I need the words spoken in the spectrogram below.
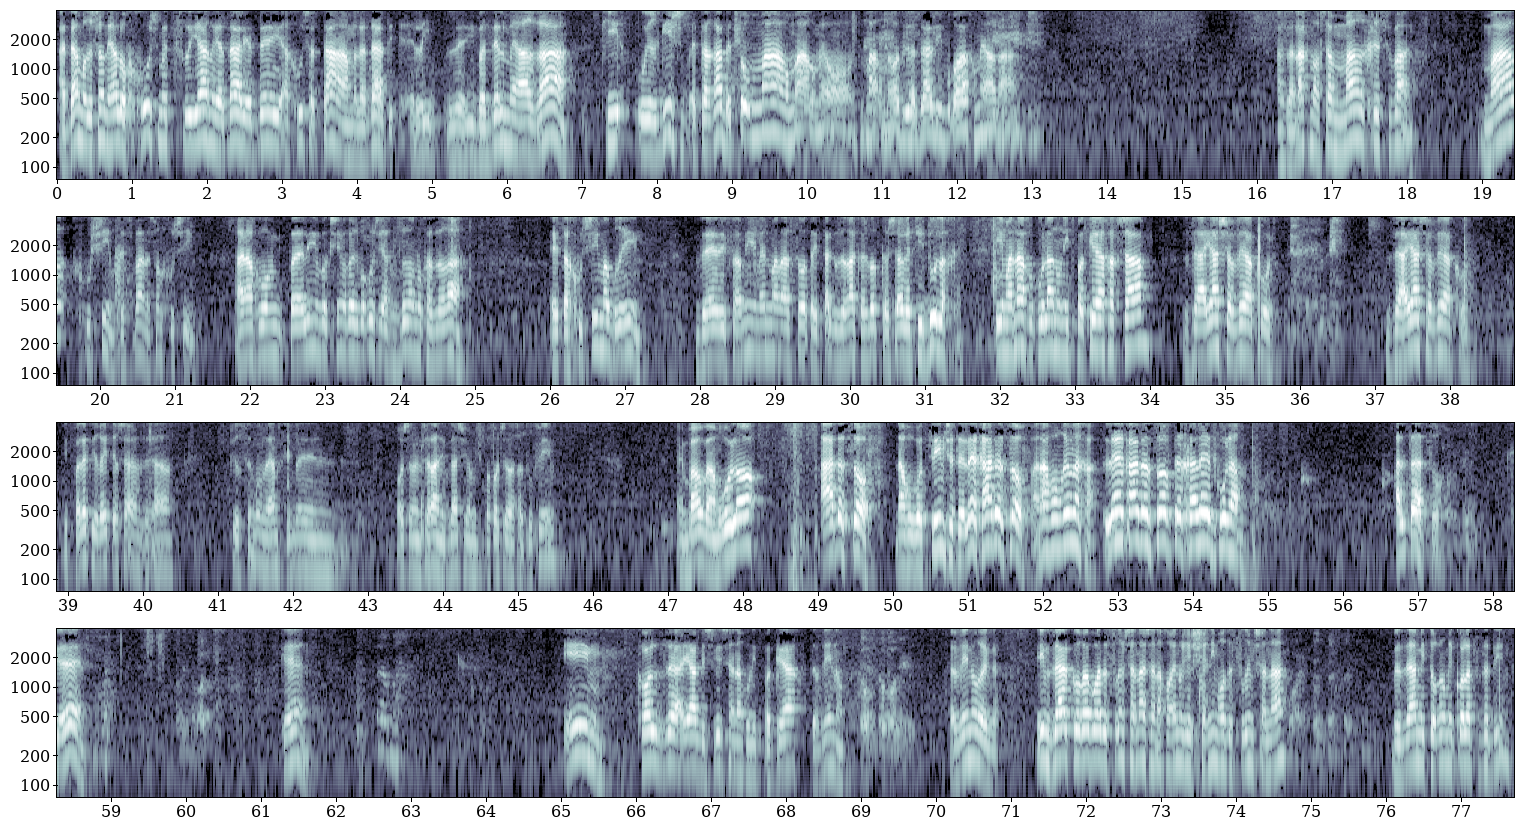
האדם הראשון היה לו חוש מצוין, הוא ידע על ידי החוש הטעם, לדעת, להיבדל מהרע, כי הוא הרגיש את הרע בתור מר, מר מאוד, מר מאוד, הוא ידע לברוח מהרע. אז אנחנו עכשיו מר חשוון, מר חושים, חשוון, לשון חושים. אנחנו מתפללים, מבקשים לקדוש ברוך הוא שיחזיר לנו חזרה. את החושים הבריאים. ולפעמים אין מה לעשות, הייתה גזירה כזאת קשה, ותדעו לכם, אם אנחנו כולנו נתפכח עכשיו, זה היה שווה הכל. זה היה שווה הכל. התפלאתי, ראיתי עכשיו, זה היה, פרסמו, זה היה מסיבה, ראש הממשלה נפגש עם המשפחות של החטופים, הם באו ואמרו לו, עד הסוף, אנחנו רוצים שתלך עד הסוף, אנחנו אומרים לך, לך עד הסוף, תכלה את כולם. אל תעצור. כן. כן. אם כל זה היה בשביל שאנחנו נתפכח, תבינו. תבינו רגע. אם זה היה קורה בעוד עשרים שנה, שאנחנו היינו ישנים עוד עשרים שנה, וזה היה מתעורר מכל הצדדים.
